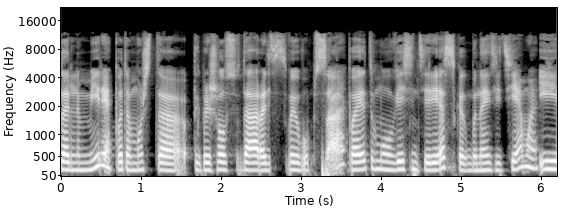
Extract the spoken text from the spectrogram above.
мире, потому что ты пришел сюда ради своего пса, поэтому весь интерес как бы на эти темы, и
